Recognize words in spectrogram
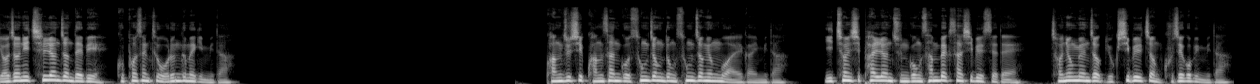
여전히 7년 전 대비 9% 오른 금액입니다. 광주시 광산구 송정동 송정영모 알가입니다. 2018년 준공 341세대, 전용 면적 61.9제곱입니다.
